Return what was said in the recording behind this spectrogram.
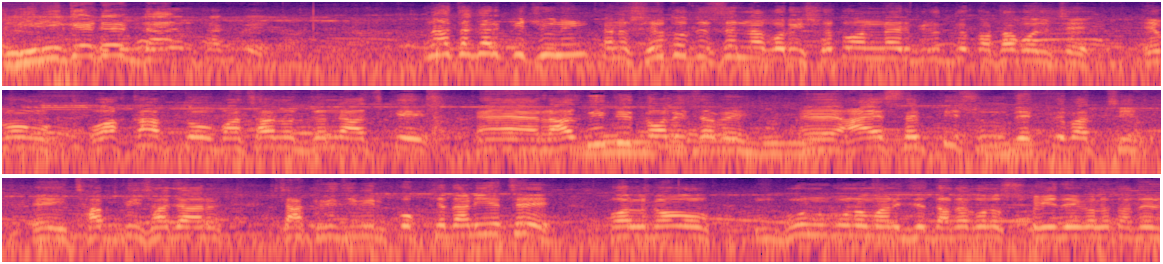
ব্রিগেডের থাকবে? না থাকার কিছু নেই, কেন সে তো দেশের নাগরিক, সে তো অন্যায়ের বিরুদ্ধে কথা বলছে। এবং ওয়াকাপ তো বাঁচানোর জন্য আজকে রাজনীতির দল হিসেবে আইএসএফটি শুধু দেখতে পাচ্ছি। এই ছাব্বিশ হাজার চাকরিজীবীর পক্ষে দাঁড়িয়েছে। কলগাঁও গুনগুনো মানে যে দাদাগুলো শহীদ হয়ে গেলো, তাদের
